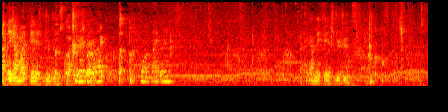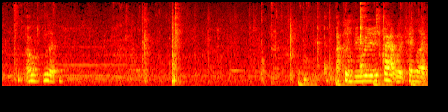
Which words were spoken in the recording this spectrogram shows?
I think I might finish Juju squash Cause I got casserole. like one bite left. I think I may finish Juju's. Oh, good. I couldn't be really describe what it tastes like.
